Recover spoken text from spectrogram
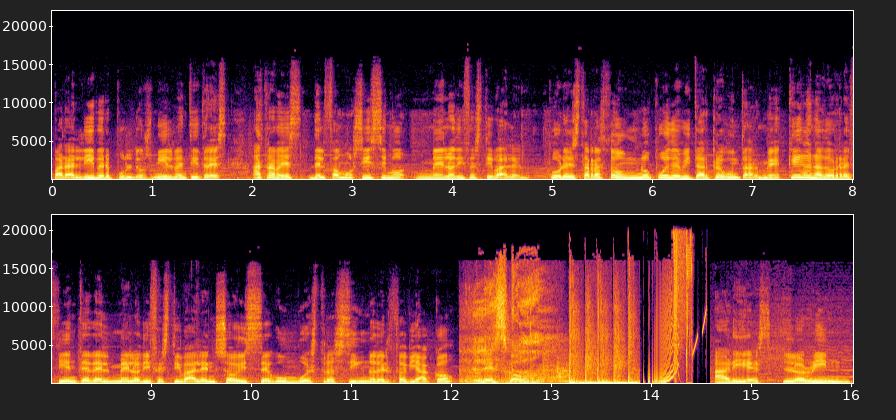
para Liverpool 2023 a través del famosísimo Melody Festivalen. Por esta razón, no puedo evitar preguntarme, ¿qué ganador reciente del Melody Festivalen sois según vuestro signo del zodiaco? ¡Let's go! Aries, Loreen,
